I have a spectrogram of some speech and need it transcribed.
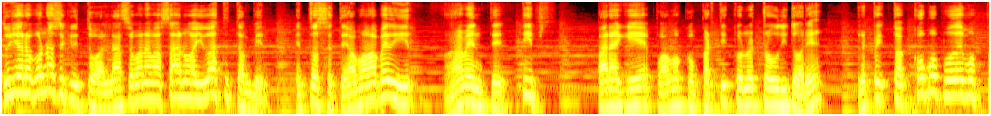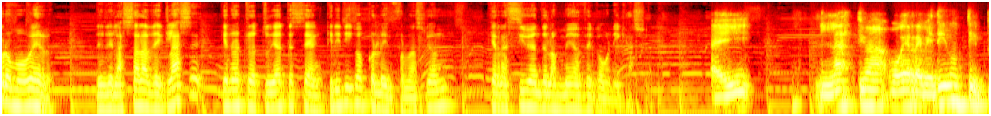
Tú ya lo conoces, Cristóbal. La semana pasada nos ayudaste también. Entonces te vamos a pedir nuevamente tips para que podamos compartir con nuestros auditores respecto a cómo podemos promover desde las salas de clase que nuestros estudiantes sean críticos con la información que reciben de los medios de comunicación. Ahí, lástima, voy a repetir un tip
